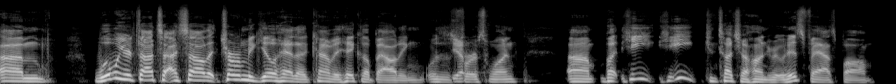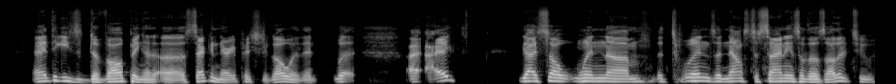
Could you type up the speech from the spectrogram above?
um, what were your thoughts? I saw that Trevor Megill had a kind of a hiccup outing was his yep. first one, um, but he he can touch hundred with his fastball, and I think he's developing a, a, secondary pitch to go with it. But I, I guys, so when um, the Twins announced the signings of those other two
